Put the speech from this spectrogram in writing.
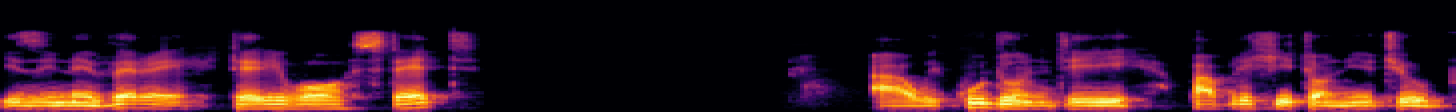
is in a very terrible state. Uh, we couldn't uh, publish it on YouTube,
